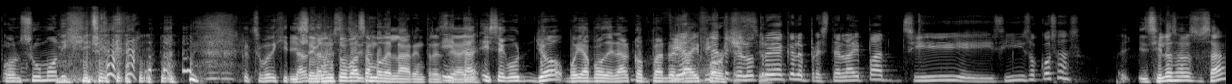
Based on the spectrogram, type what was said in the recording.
consumo digital. consumo Y digital. tal según tú vas a modelar en 3D y, ahí. y según yo voy a modelar comprando Fíjate, el fíjate iPhone. que el otro día que le presté el iPad, sí, sí hizo cosas. ¿Y si lo sabes usar?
